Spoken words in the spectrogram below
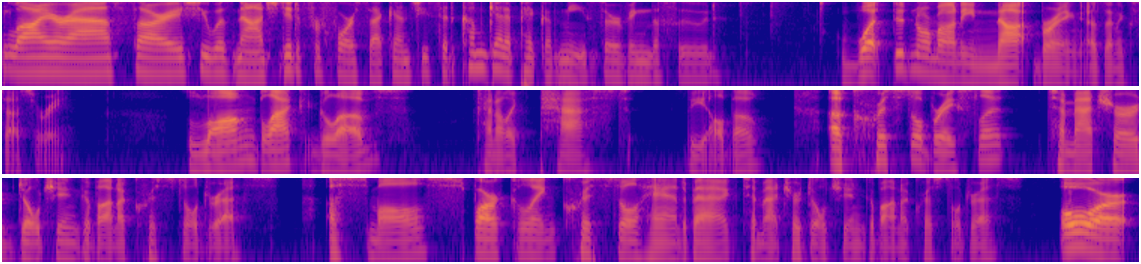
Liar ass. Sorry, she was not. She did it for four seconds. She said, "Come get a pic of me serving the food." What did Normani not bring as an accessory? Long black gloves, kind of like past the elbow, a crystal bracelet to match her Dolce & Gabbana crystal dress, a small, sparkling crystal handbag to match her Dolce & Gabbana crystal dress, or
